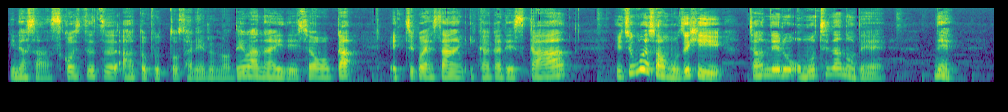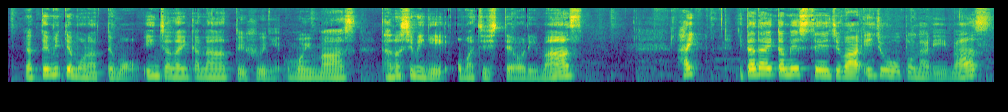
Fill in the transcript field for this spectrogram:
皆さん少しずつアウトプットされるのではないでしょうか。えっちごやさんいかがですか？えちごやさんもぜひチャンネルお持ちなのでねやってみてもらってもいいんじゃないかなというふうに思います。楽しみにお待ちしております。はい。いただいたメッセージは以上となります。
